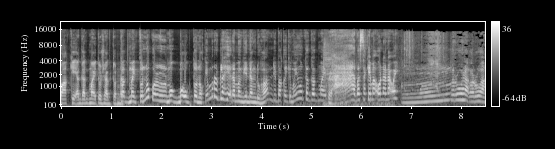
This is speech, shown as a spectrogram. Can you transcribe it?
swaki agagmay to siya tunok. Gagmay tunok or mugbo og tunok. Kay murag lahi ra man ginang duha, di ba kay kamayon tag gagmay. Ah, basta kay mauna na oy. Karuha na karuha.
